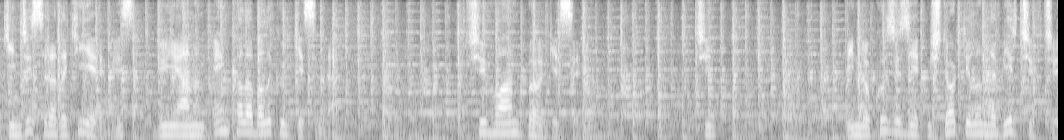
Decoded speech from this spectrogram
İkinci sıradaki yerimiz, dünyanın en kalabalık ülkesinden. Sichuan bölgesi. Çin. 1974 yılında bir çiftçi,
